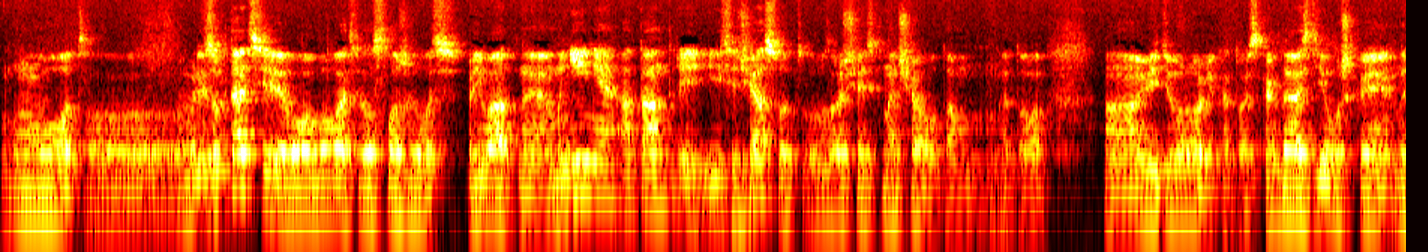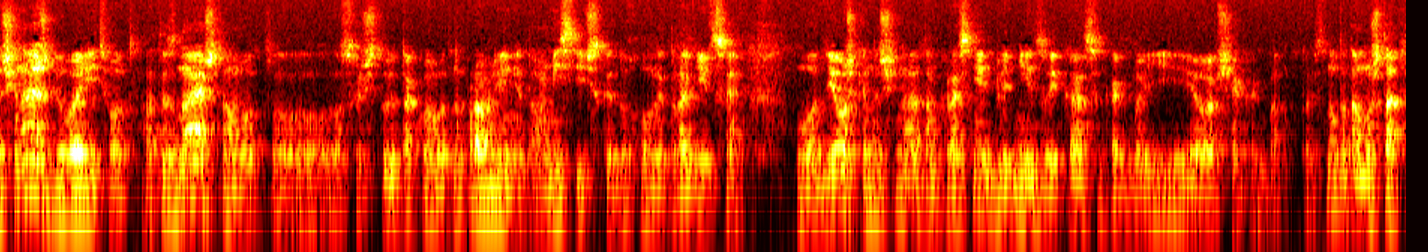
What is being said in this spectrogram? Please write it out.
Вот. э, В результате у обывателя сложилось приватное мнение о тантре, и сейчас, вот, возвращаясь к началу там, этого видеоролика, то есть когда с девушкой начинаешь говорить, вот, а ты знаешь, там вот э, существует такое вот направление там, мистической духовной традиции, вот, девушки начинают там краснеть, бледнеть, заикаться, как бы, и вообще, как бы, то есть, ну, потому что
